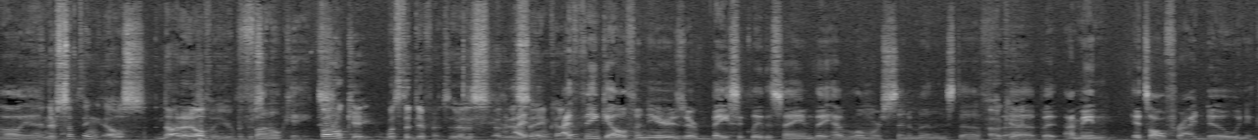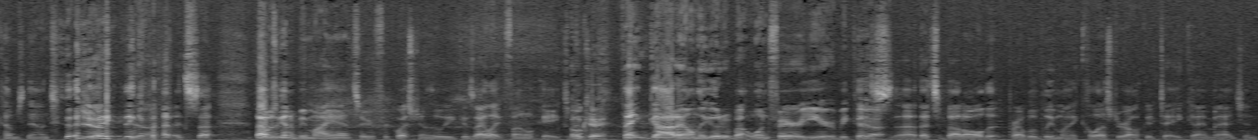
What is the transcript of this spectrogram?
Oh yeah. And there's something else, not an elephant ear, but there's funnel cakes. funnel cake. What's the difference? They're the, are they the I, same kind I of? think elephant ears are basically the same. They have a little more cinnamon and stuff. Okay. Uh, but I mean, it's all fried dough when it comes down to it. Yeah, when you think yeah. about it. So that was going to be my answer for question of the week because I like funnel cakes. Okay. Thank God I only go to about one fair a year because uh, that's about all that probably my cholesterol could take. I imagine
